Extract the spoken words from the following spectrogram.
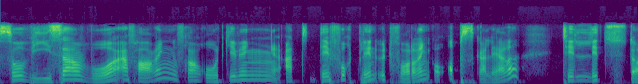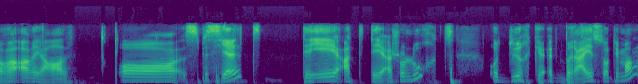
så viser vår erfaring fra rådgivning at det fort blir en utfordring å oppskalere til litt større areal. Og spesielt det at det er så lurt å dyrke et bredt sortiment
